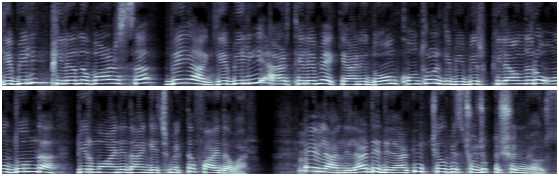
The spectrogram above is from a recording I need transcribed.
gebelik planı varsa veya gebeliği ertelemek yani doğum kontrol gibi bir planları olduğunda bir muayeneden geçmekte fayda var. Evlendiler dediler ki 3 yıl biz çocuk düşünmüyoruz.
